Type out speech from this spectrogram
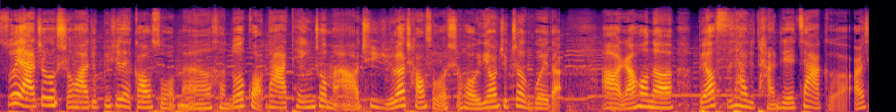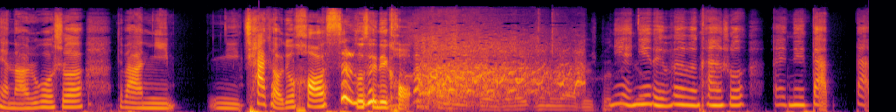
所以啊，这个时候啊，就必须得告诉我们很多广大听众们啊，去娱乐场所的时候一定要去正规的啊，然后呢，不要私下去谈这些价格。而且呢，如果说对吧，你你恰巧就好四十多岁那口，你也你也得问问看，说哎，那大大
